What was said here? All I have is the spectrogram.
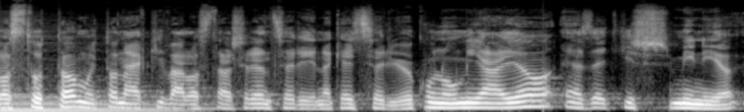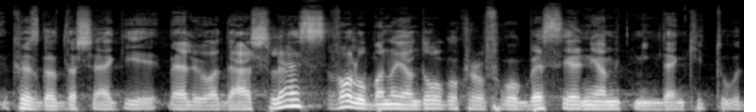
választottam, hogy tanárkiválasztás rendszerének egyszerű ökonómiája, ez egy kis mini közgazdasági előadás lesz. Valóban olyan dolgokról fogok beszélni, amit mindenki tud,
